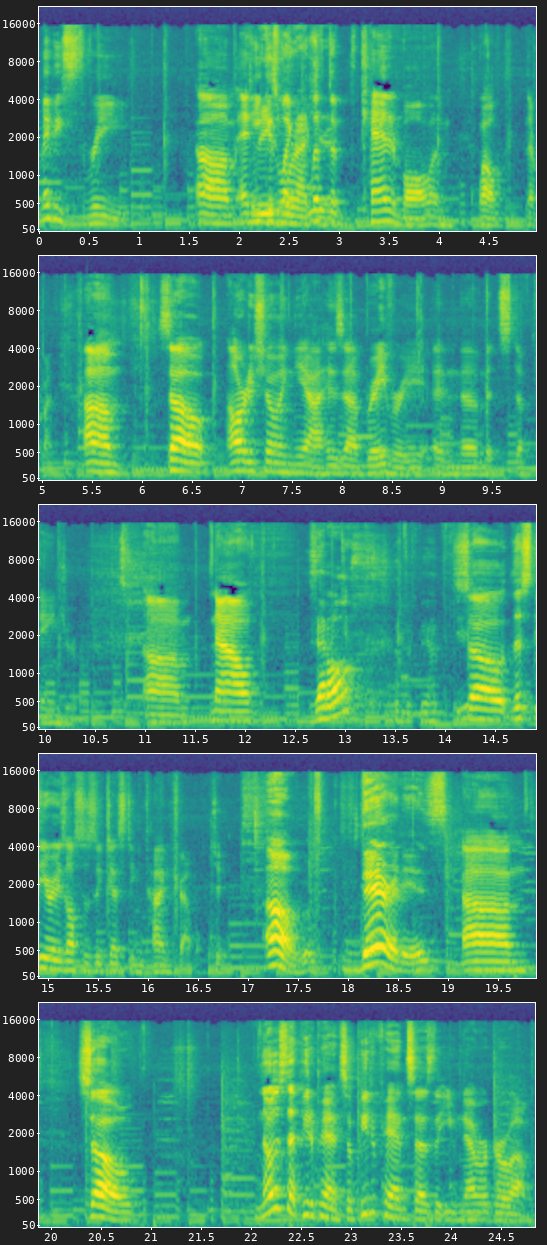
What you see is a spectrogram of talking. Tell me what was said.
maybe three. Um, and he can like more lift a cannonball and well, never mind. Um, so already showing yeah his uh, bravery in the midst of danger. Um, now, Is that all? so this theory is also suggesting time travel too. oh, there it is. Um, so notice that Peter Pan. So Peter Pan says that you never grow up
